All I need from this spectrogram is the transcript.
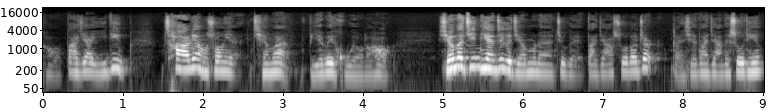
哈，大家一定擦亮双眼，千万别被忽悠了哈。行，那今天这个节目呢，就给大家说到这儿，感谢大家的收听。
